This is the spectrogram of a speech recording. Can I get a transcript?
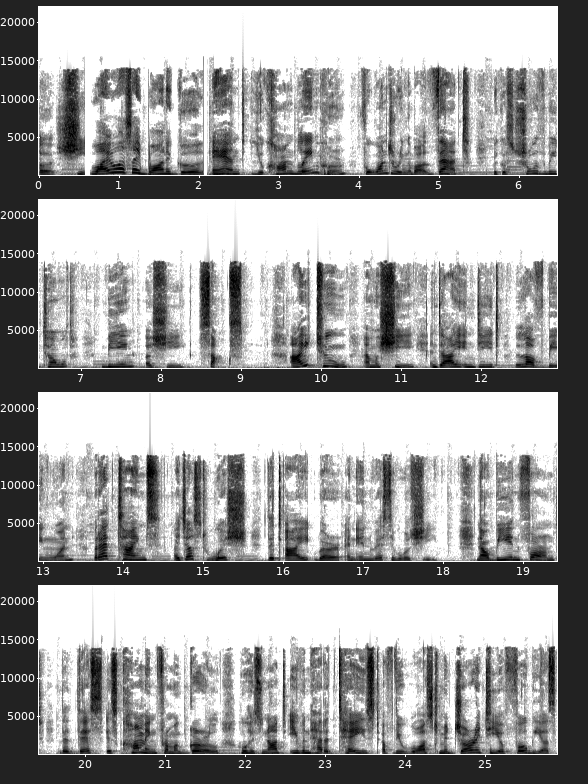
a she? Why was I born a girl? And you can't blame her for wondering about that because, truth be told, being a she sucks. I too am a she, and I indeed love being one, but at times I just wish that I were an invisible she. Now be informed that this is coming from a girl who has not even had a taste of the vast majority of phobias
